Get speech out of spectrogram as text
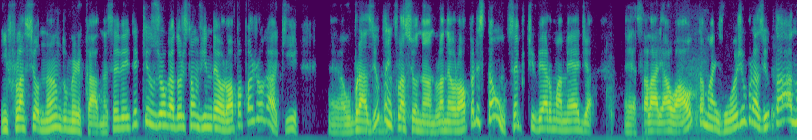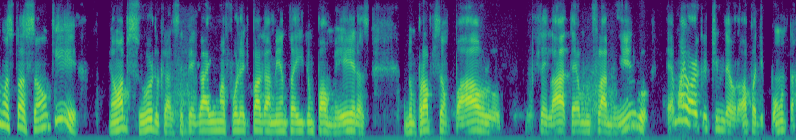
inflacionando o mercado, né? Você vê que os jogadores estão vindo da Europa para jogar aqui. É, o Brasil está inflacionando. Lá na Europa eles estão, sempre tiveram uma média é, salarial alta, mas hoje o Brasil está numa situação que é um absurdo, cara. Você pegar aí uma folha de pagamento aí de um Palmeiras, de um próprio São Paulo, sei lá, até um Flamengo, é maior que o time da Europa de ponta.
